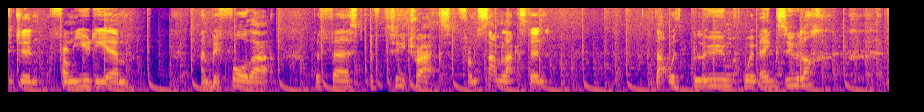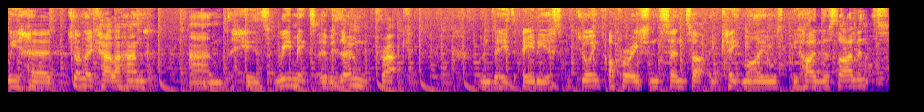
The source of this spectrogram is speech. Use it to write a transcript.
Oxygen from UDM, and before that, the first of two tracks from Sam Laxton. That was Bloom with Exouler. We heard John O'Callaghan and his remix of his own track under his alias Joint Operations Centre and Kate Miles Behind the Silence.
